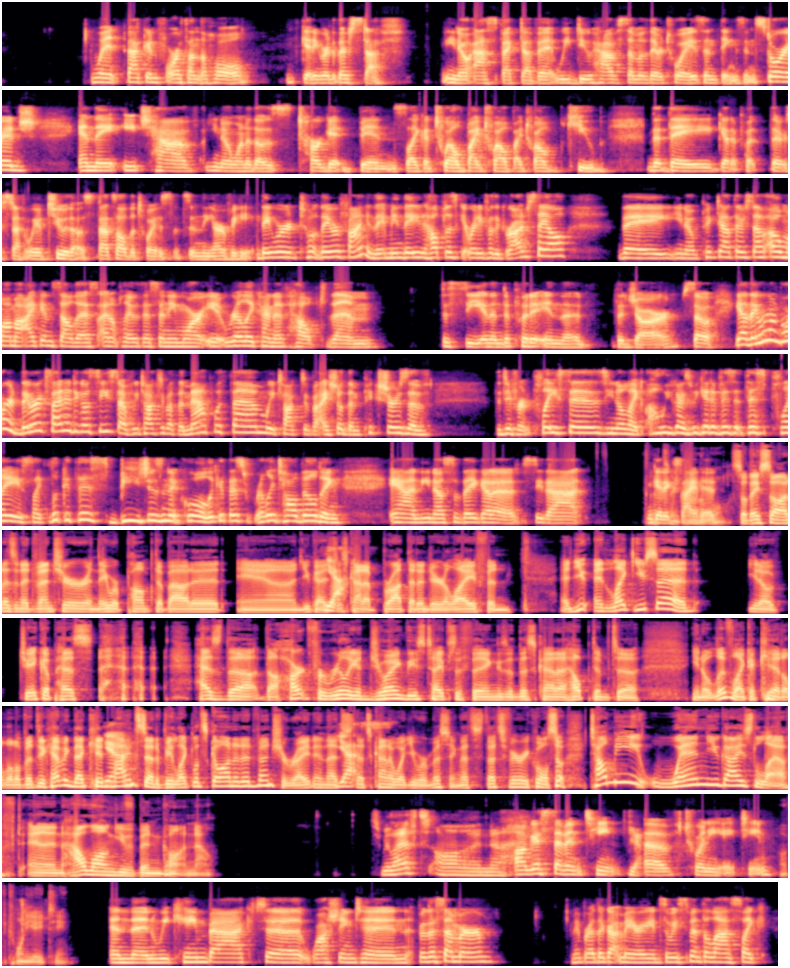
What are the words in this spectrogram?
went back and forth on the whole getting rid of their stuff you know aspect of it. We do have some of their toys and things in storage and they each have you know one of those target bins like a 12 by 12 by 12 cube that they get to put their stuff we have two of those that's all the toys that's in the rv they were to- they were fine they, i mean they helped us get ready for the garage sale they you know picked out their stuff oh mama i can sell this i don't play with this anymore it really kind of helped them to see and then to put it in the the jar. So yeah, they were on board. They were excited to go see stuff. We talked about the map with them. We talked about I showed them pictures of the different places, you know, like, oh, you guys, we get to visit this place. Like, look at this beach, isn't it cool? Look at this really tall building. And, you know, so they gotta see that and get excited. incredible. So they saw it as an adventure and they were pumped about it, and you guys Yeah. just kind of brought that into your life, and and you and like you said, you know. Jacob has has the the heart for really enjoying these types of things, and this kind of helped him to, you know, live like a kid a little bit. Like having that kid Yeah. mindset of being like, let's go on an adventure, right? And that's Yes. that's kind of what you were missing. That's that's very cool. So tell me when you guys left and how long you've been gone now. So we left on uh, August 17th Yeah. of 2018. of 2018. And then we came back to Washington for the summer. My brother got married, so we spent the last like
